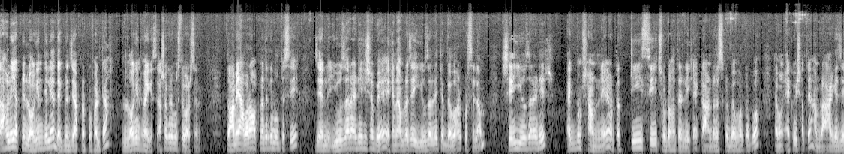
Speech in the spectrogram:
তাহলেই আপনি লগ দিলে দেখবেন যে আপনার প্রোফাইলটা লগ হয়ে গেছে। আশা করি বুঝতে পারছেন। তো আমি আবারও আপনাদেরকে বলতেছি যে ইউজার আইডি হিসাবে এখানে আমরা যে ইউজার আইডিটা ব্যবহার করছিলাম, সেই ইউজার আইডির একদম সামনে, অর্থাৎ টি সি ছোট হাতের লিখে একটা আন্ডারস্কোর ব্যবহার করব এবং একই সাথে আমরা আগে যে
